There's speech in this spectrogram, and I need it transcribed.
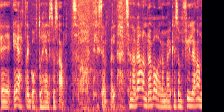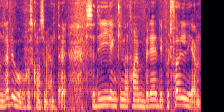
eh, äta gott och hälsosamt till exempel. Sen har vi andra varumärken som fyller andra behov hos konsumenter. Så det är egentligen att ha en bredd i portföljen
